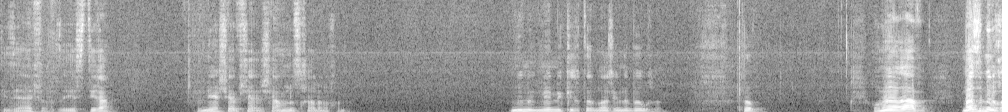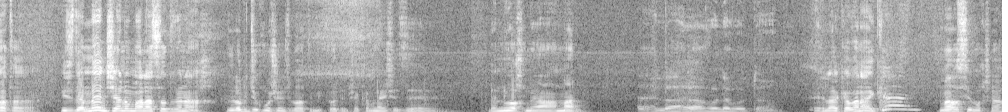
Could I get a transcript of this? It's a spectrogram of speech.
כי זה ההפך, זה יהיה סתירה. אני חושב ששם נוסחה לא נכונה. מי, מי מכיר את מה שאני מדבר בכלל? טוב. אומר הרב, מה זה מנוחת הרע? הזדמן שאין לו מה לעשות ונח. זה לא בדיוק כמו שהסברתי מקודם, שהכוונה היא שזה לנוח מהעמל. לא היה עבודה באותו יום. אלא הכוונה היא, כן, מה עושים עכשיו?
